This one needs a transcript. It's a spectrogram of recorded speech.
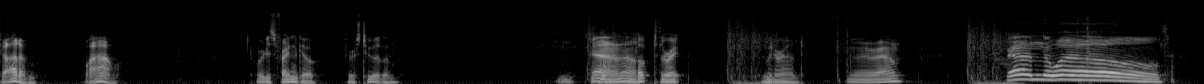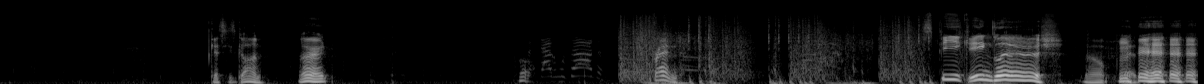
Got him. Wow. Where'd his friend go? There was two of them. I don't know. Oh, to the right. He went around. Going around. Around the world. Guess he's gone. All right. Oh. Friend. Speak English. No.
